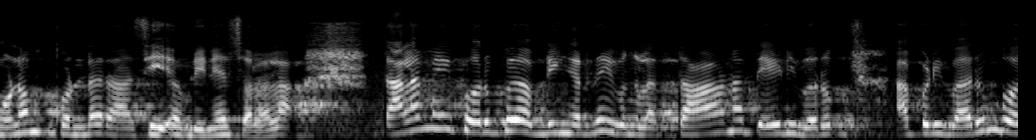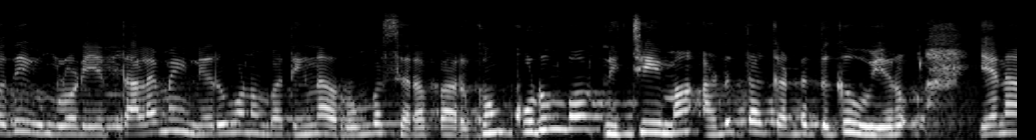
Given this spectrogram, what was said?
குணம் கொண்ட ராசி அப்படின்னே சொல்லலாம். தலைமை பொறுப்பு அப்படிங்கிறது இவங்களை தானாக தேடி வரும். அப்படி வரும்போது இவங்களுடைய தலைமை நிறுவனம் பார்த்திங்கன்னா ரொம்ப சிறப்பாக இருக்கும். குடும்பம் நிச்சயமாக அடுத்த கட்டத்துக்கு உயரும். ஏன்னா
